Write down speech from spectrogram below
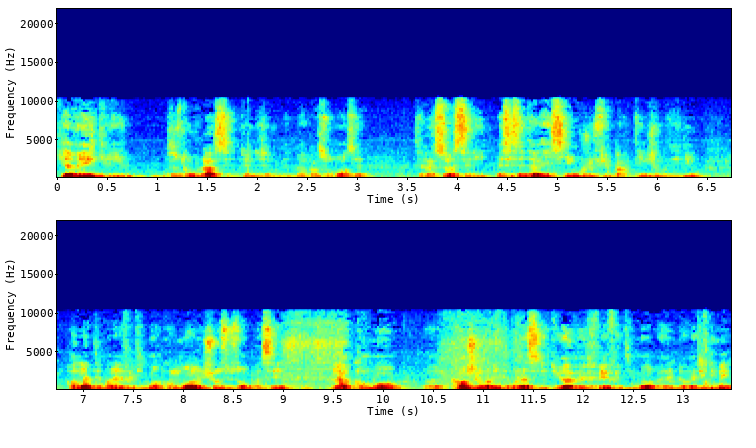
qui avait écrit, se trouve là, c'est une, je ne pas son nom, c'est la sœur Céline. Mais c'est cette année-ci où je suis parti, je vous ai dit, on a témoigné effectivement comment les choses se sont passées, là, comment, euh, quand je rendais témoignage, ce que Dieu avait fait effectivement à elle j'ai dit, mais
